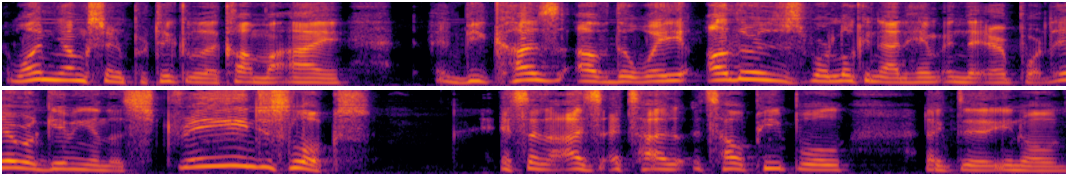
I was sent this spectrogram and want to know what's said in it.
one youngster in particular that caught my eye because of the way others were looking at him in the airport. They were giving him the strangest looks. It's it's it's how it's how people like the you know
